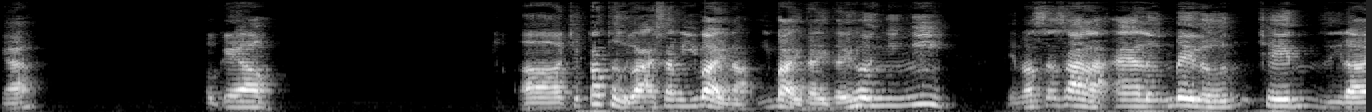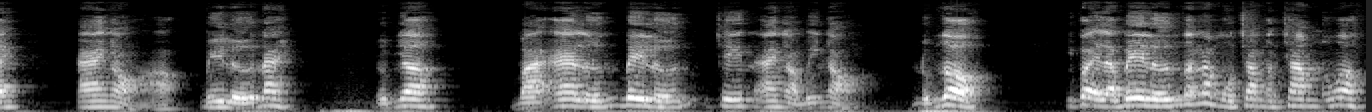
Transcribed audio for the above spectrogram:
nhá. Ok không? À, chúng ta thử lại xem ý 7 nào. Ý 7 thầy thấy hơi nghi nghi thì nó sẽ ra là A lớn B lớn trên gì đấy A nhỏ B lớn này. Đúng chưa? Và A lớn B lớn trên A nhỏ B nhỏ. Đúng rồi. Như vậy là B lớn vẫn là 100% đúng không?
